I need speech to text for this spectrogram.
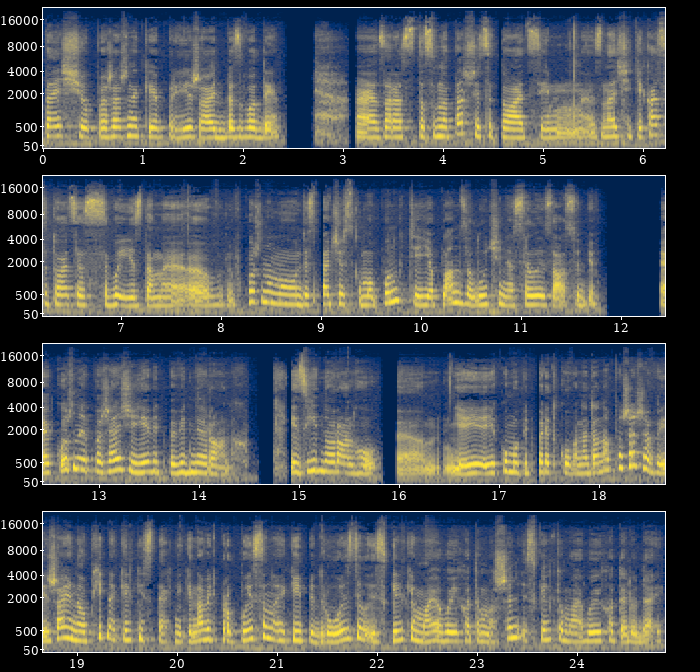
те, що пожежники приїжджають без води. Е, Зараз стосовно першої ситуації, значить, яка ситуація з виїздами? В кожному диспетчерському пункті є план залучення сили і засобів. Е, Кожної пожежі є відповідний ранг. І згідно рангу, е, якому підпорядкована дана пожежа, виїжджає необхідна кількість техніки. Навіть прописано, який підрозділ і скільки має виїхати машин, і скільки має виїхати людей.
